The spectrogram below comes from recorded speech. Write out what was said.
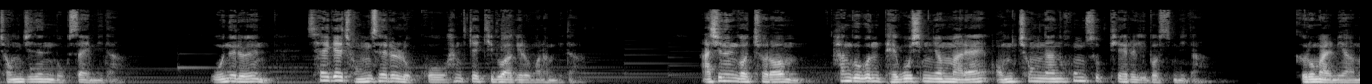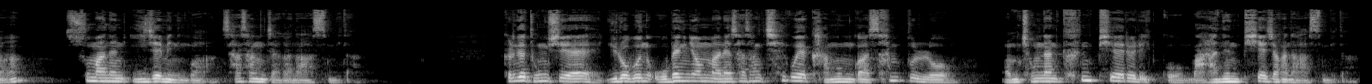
정진은 목사입니다. 오늘은 세계 정세를 놓고 함께 기도하기를 원합니다. 아시는 것처럼 한국은 150년 만에 엄청난 홍수 피해를 입었습니다. 그로 말미암아 수많은 이재민과 사상자가 나왔습니다. 그런데 동시에 유럽은 500년 만에 사상 최고의 가뭄과 산불로 엄청난 큰 피해를 입고 많은 피해자가 나왔습니다.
